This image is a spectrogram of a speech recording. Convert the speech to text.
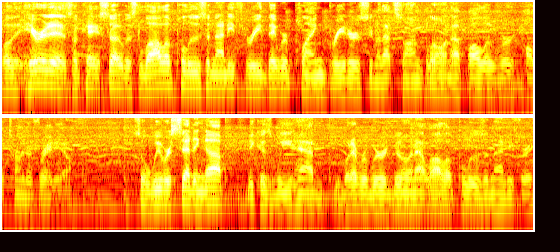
Well, here it is. Okay. So it was Lollapalooza 93. They were playing Breeders, you know, that song blowing up all over alternative radio. So we were setting up because we had whatever we were doing at Lollapalooza 93.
